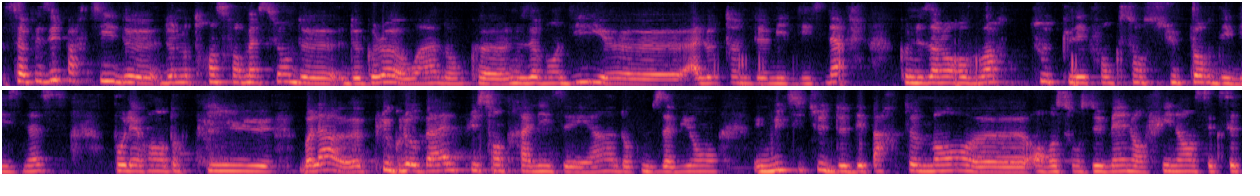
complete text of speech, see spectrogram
ça faisait partie de, de notre transformation de, de Grow. Hein. Donc, euh, nous avons dit euh, à l'automne 2019 que nous allons revoir toutes les fonctions support des business pour les rendre plus, voilà, euh, plus globales, plus centralisées. Hein. Donc, nous avions une multitude de départements en ressources humaines, en finance, etc.,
